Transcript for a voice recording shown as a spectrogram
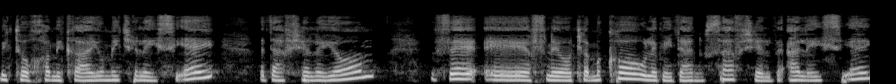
מתוך המקרא היומית של ACA, הדף של היום, והפניות למקור ולמידע נוסף של ועל ACA,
